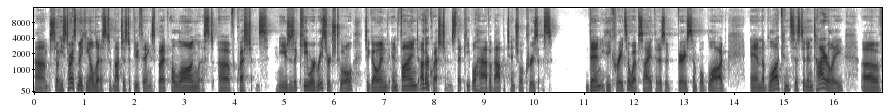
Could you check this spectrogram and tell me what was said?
Um, so he starts making a list of not just a few things, but a long list of questions. And he uses a keyword research tool to go and find other questions that people have about potential cruises. Then he creates a website that is a very simple blog. And the blog consisted entirely of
